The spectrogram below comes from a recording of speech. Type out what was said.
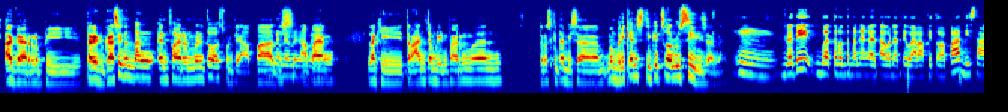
agar lebih teredukasi tentang environment itu seperti apa, Bener, terus bener, apa bener. yang lagi terancam di environment. Terus kita bisa memberikan sedikit solusi di sana. Hmm, berarti buat teman-teman yang nggak tahu nanti well up itu apa, bisa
